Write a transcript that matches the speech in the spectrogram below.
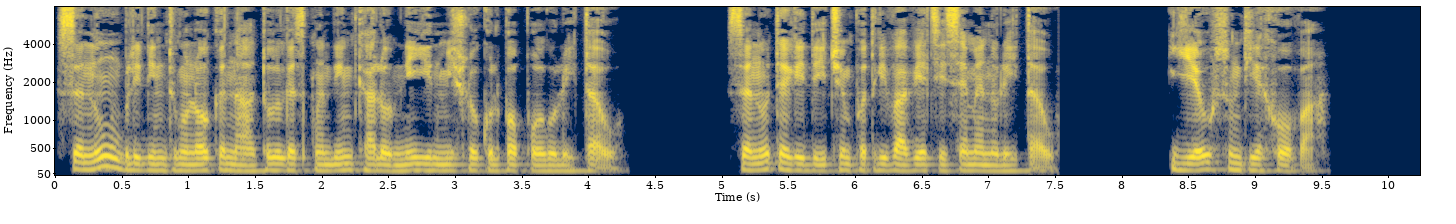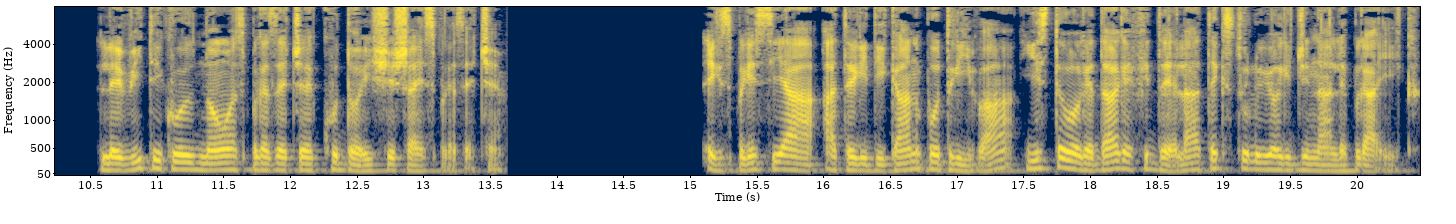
să nu umbli dintr-un loc în altul răspândind calomnii în mijlocul poporului tău. Să nu te ridici împotriva vieții semenului tău. Eu sunt Jehova. Leviticul 19 cu 2 și 16 Expresia a te ridica împotriva este o redare fidelă a textului original ebraic.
